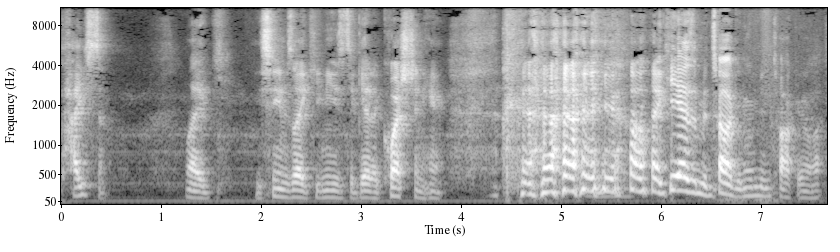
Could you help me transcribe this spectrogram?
Tyson. Like he seems like he needs to get a question here. you know, like he hasn't been talking. We've been talking a lot.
